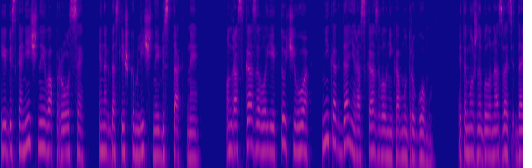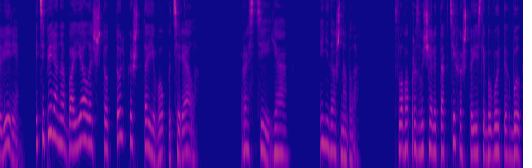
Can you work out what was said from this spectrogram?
ее бесконечные вопросы, иногда слишком личные и бестактные. Он рассказывал ей то, чего никогда не рассказывал никому другому. Это можно было назвать доверием. И теперь она боялась, что только что его потеряла. «Прости, я... я не должна была». Слова прозвучали так тихо, что если бы Войтых был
